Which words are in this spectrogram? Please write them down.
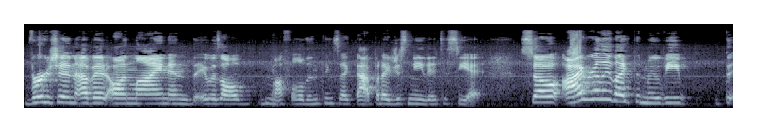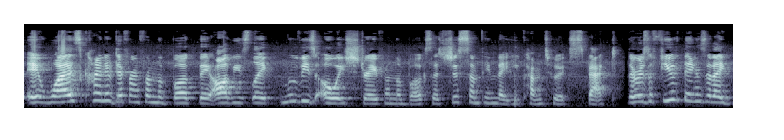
version of it online and it was all muffled and things like that, but I just needed to see it. So I really liked the movie. It was kind of different from the book. They obviously, like, movies always stray from the books. That's just something that you come to expect. There was a few things that I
